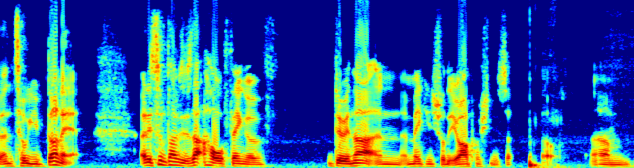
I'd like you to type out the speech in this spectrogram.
until you've done it. And it's, sometimes it's that whole thing of doing that and, and making sure that you are pushing yourself. Um,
